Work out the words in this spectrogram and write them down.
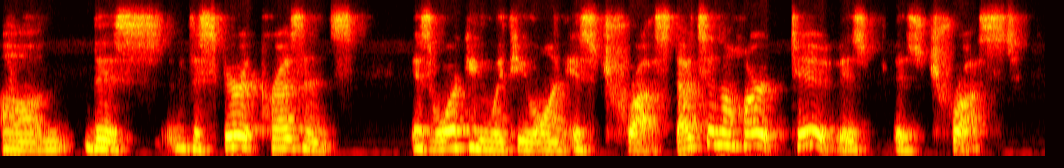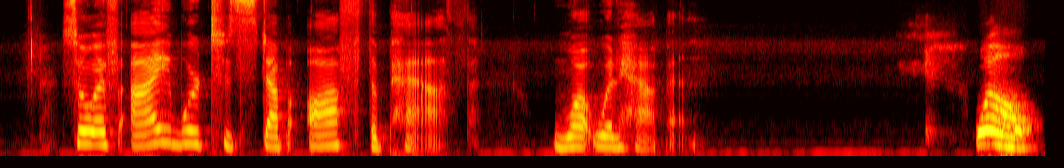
um, this the spirit presence is working with you on is trust. That's in the heart too. Is is trust. So if I were to step off the path, what would happen? Well,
